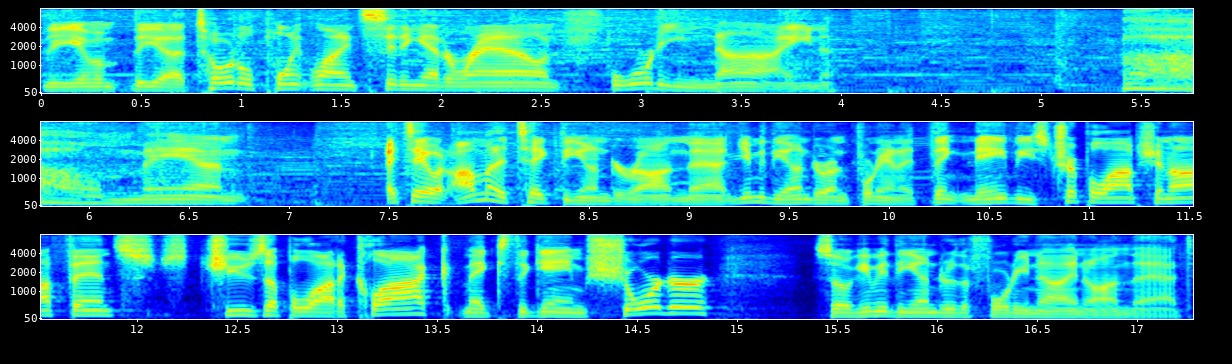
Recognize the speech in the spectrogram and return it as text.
the um, the uh, total point line sitting at around 49. Oh man, I tell you what, I'm going to take the under on that. Give me the under on 49. I think Navy's triple option offense chews up a lot of clock, makes the game shorter. So give me the under the 49 on that.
